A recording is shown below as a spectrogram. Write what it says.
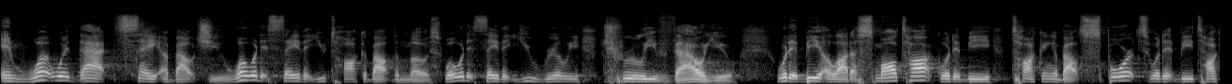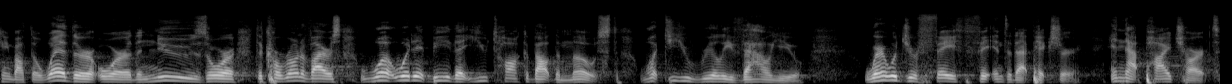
And what would that say about you? What would it say that you talk about the most? What would it say that you really, truly value? Would it be a lot of small talk? Would it be talking about sports? Would it be talking about the weather or the news or the coronavirus? What would it be that you talk about the most? What do you really value? Where would your faith fit into that picture, in that pie chart?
